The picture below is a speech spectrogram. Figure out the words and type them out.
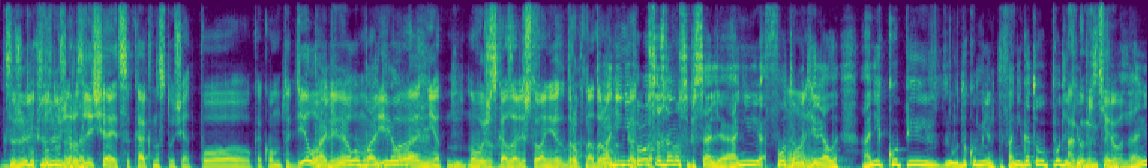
К сожалению, тут, к сожалению, тут уже так. различается, как настучат. По какому-то делу? По делу, по делу. Нет. Ну, вы же сказали, что они друг на друга... Они не просто бы... писали, они они фотоматериалы, ну, они... они копии документов, они готовы подлинники Аргументированно. Они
